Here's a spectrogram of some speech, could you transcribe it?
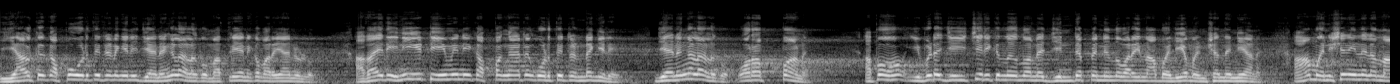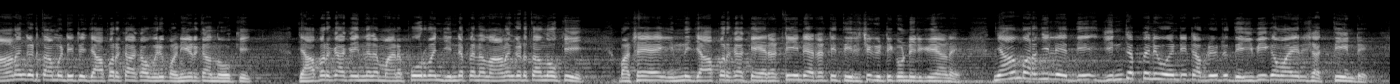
ഇയാൾക്ക് കപ്പ് കൊടുത്തിട്ടുണ്ടെങ്കിൽ ഇനി ജനങ്ങൾ ഇളകും. അത്രയേ എനിക്ക് പറയാനുള്ളൂ. അതായത് ഇനി ഈ ടീമിന് കപ്പങ്ങാറ്റം കൊടുത്തിട്ടുണ്ടെങ്കിൽ ജനങ്ങൾ ഇളകും. ഉറപ്പാണ്. അപ്പോൾ ഇവിടെ ജയിച്ചിരിക്കുന്നത് എന്ന് പറഞ്ഞാൽ ജിൻഡപ്പൻ എന്ന് പറയുന്ന ആ വലിയ മനുഷ്യൻ തന്നെയാണ്. ആ മനുഷ്യനെ ഇന്നലെ നാണം കെടുത്താൻ വേണ്ടിയിട്ട് ജാഫർ കാക്ക ഒരു പണിയെടുക്കാൻ നോക്കി. ജാഫർ കാക്ക ഇന്നലെ മനഃപൂർവം ജിന്റെപ്പനെ നാണം കെടുത്താൻ നോക്കി. പക്ഷേ ഇന്ന് ജാഫർ കാക്ക ഇരട്ടീന്റെ ഇരട്ടി തിരിച്ചു കിട്ടിക്കൊണ്ടിരിക്കുകയാണ്. ഞാൻ പറഞ്ഞില്ലേ ജിന്റെപ്പന് വേണ്ടിയിട്ട് അവിടെ ഒരു ദൈവികമായൊരു ശക്തിയുണ്ട്.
